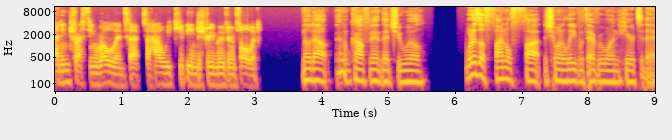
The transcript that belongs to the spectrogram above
an interesting role into to how we keep the industry moving forward. No doubt. And I'm confident that you will. What is a final thought that you want to leave with everyone here today?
